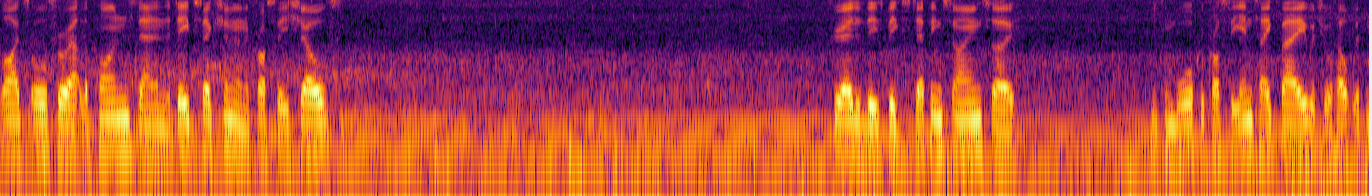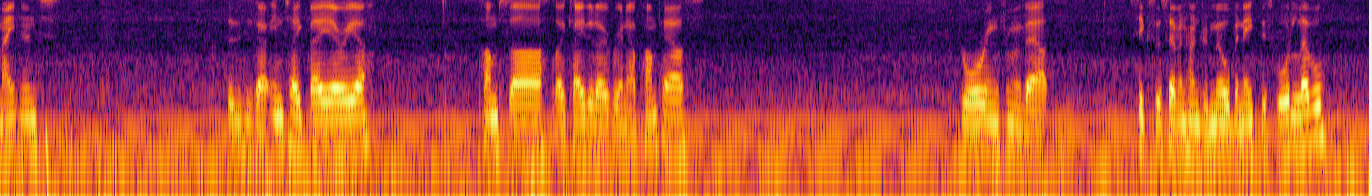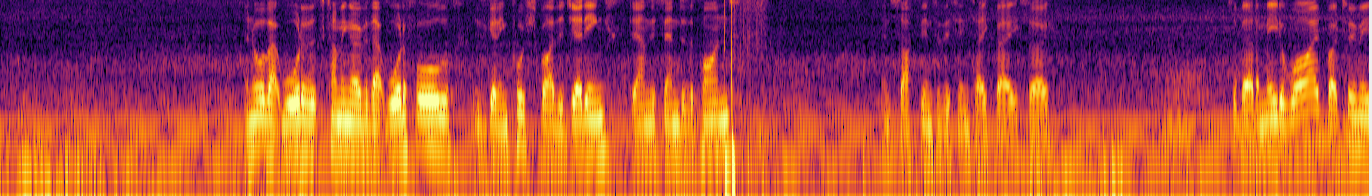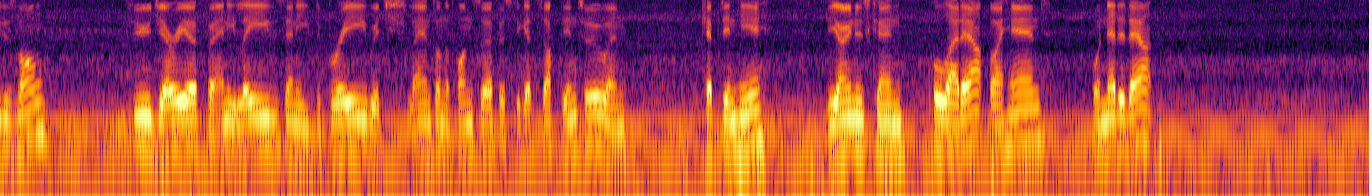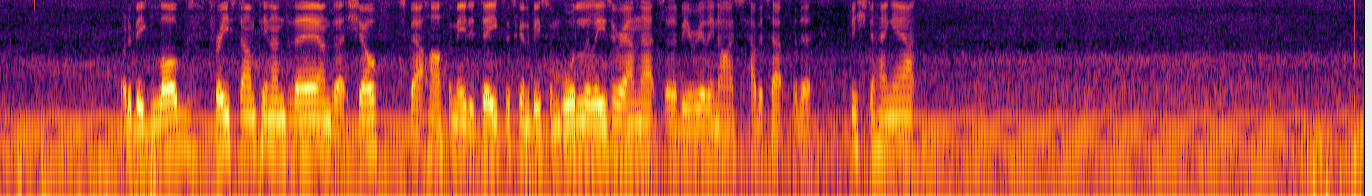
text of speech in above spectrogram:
Lights all throughout the pond, down in the deep section and across these shelves. created these big stepping stones so you can walk across the intake bay which will help with maintenance. So this is our intake bay area. Pumps are located over in our pump house drawing from about six or seven hundred mil beneath this water level and all that water that's coming over that waterfall is getting pushed by the jetting down this end of the pond and sucked into this intake bay. So it's about a meter wide by two meters long. Huge area for any leaves, any debris which lands on the pond surface to get sucked into and kept in here. The owners can pull that out by hand or net it out Got a big log tree stump in under there, under that shelf. It's about half a metre deep. There's going to be some water lilies around that, so it'll be a really nice habitat for the fish to hang out.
